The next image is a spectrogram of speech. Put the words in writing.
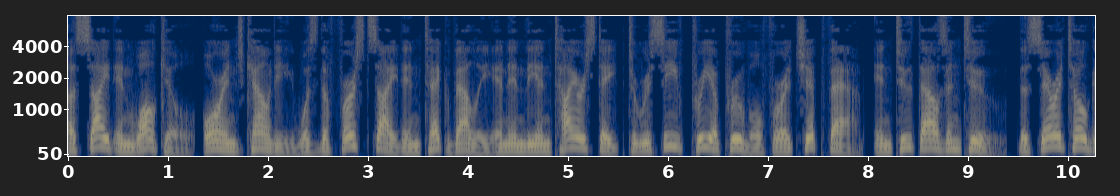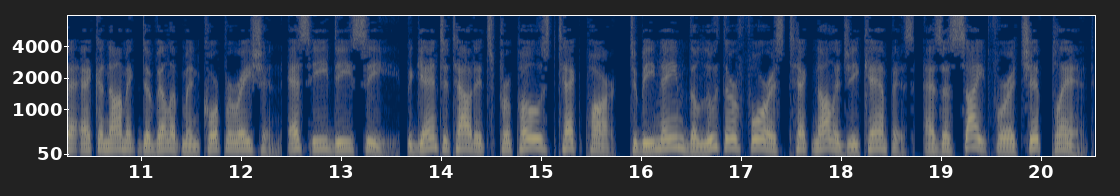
A site in Wallkill, Orange County was the first site in Tech Valley and in the entire state to receive pre-approval for a chip fab. In 2002, the Saratoga Economic Development Corporation (SEDC) began to tout its proposed tech park, to be named the Luther Forest Technology Campus, as a site for a chip plant.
